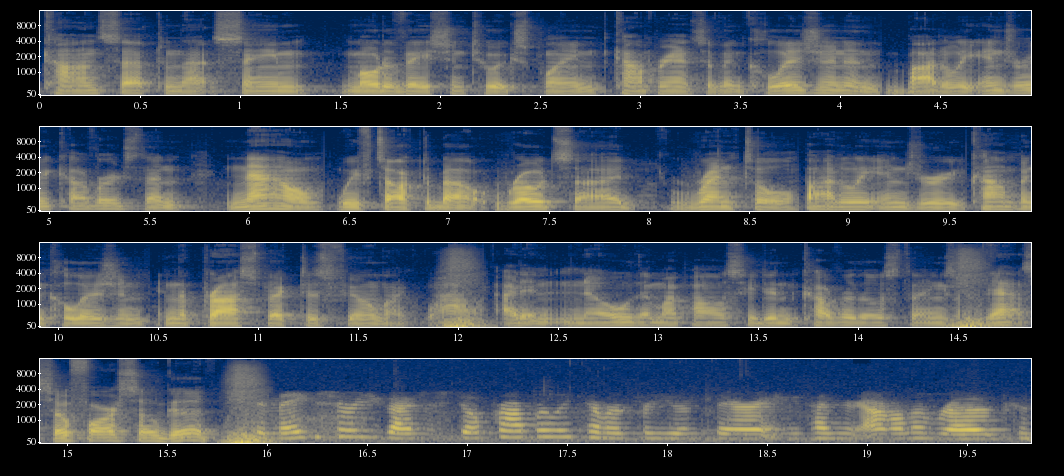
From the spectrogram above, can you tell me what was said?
concept and that same motivation to explain comprehensive and collision and bodily injury coverage, then now we've talked about roadside, rental, bodily injury, comp and collision, and the prospect is feeling like, wow, I didn't know that my policy didn't cover those things. Yeah, so far so good. To make sure you guys are still properly covered for you and Sarah anytime you're out on the road, because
